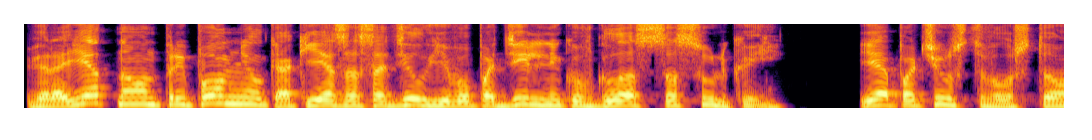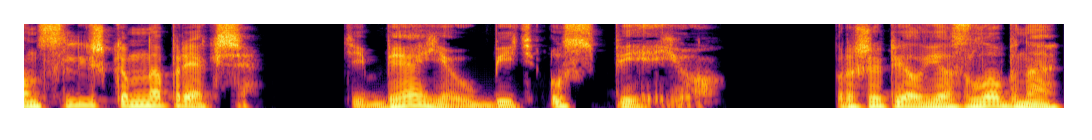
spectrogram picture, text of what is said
Вероятно, он припомнил, как я засадил его подельнику в глаз сосулькой. Я почувствовал, что он слишком напрягся. «Тебя я убить успею», — прошипел я злобно,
